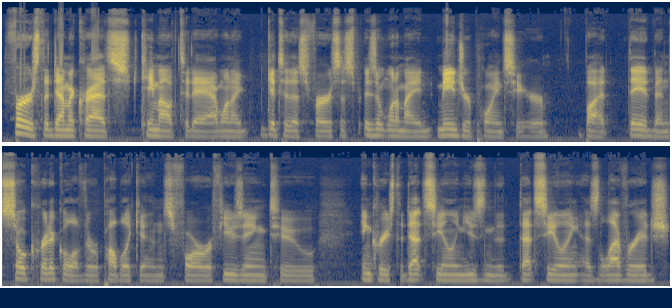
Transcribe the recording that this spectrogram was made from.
First, the Democrats came out today. I want to get to this first. This isn't one of my major points here, but they had been so critical of the Republicans for refusing to increase the debt ceiling, using the debt ceiling as leverage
